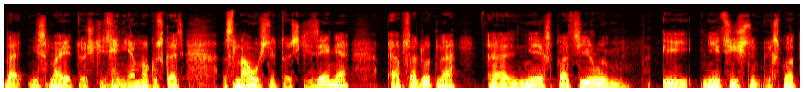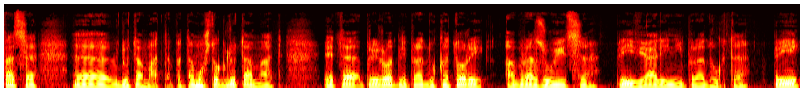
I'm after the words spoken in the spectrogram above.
да, не с моей точки зрения, я могу сказать, с научной точки зрения, абсолютно э, неэксплуатируем и неэтичным эксплуатация э, глютамата, потому что глютамат – это природный продукт, который образуется при вялении продукта, при э,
